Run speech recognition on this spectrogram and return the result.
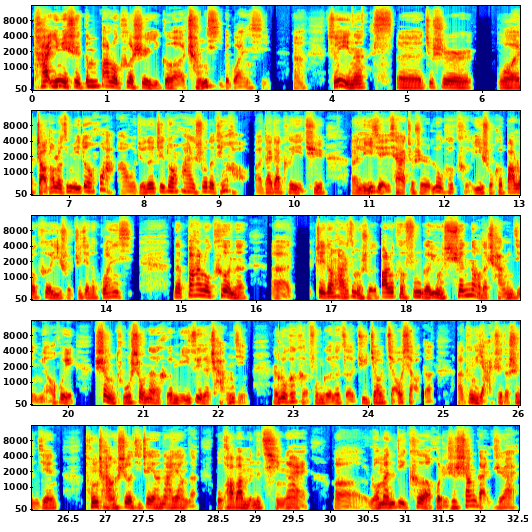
它因为是跟巴洛克是一个承袭的关系。啊，所以呢，呃，就是我找到了这么一段话啊，我觉得这段话说的挺好啊，大家可以去呃理解一下，就是洛可可艺术和巴洛克艺术之间的关系。那巴洛克呢，呃，这段话是这么说的：巴洛克风格用喧闹的场景描绘圣徒受难和迷醉的场景，而洛可可风格呢，则聚焦较小的啊更雅致的瞬间，通常涉及这样那样的五花八门的情爱，呃，罗曼蒂克或者是伤感之爱。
